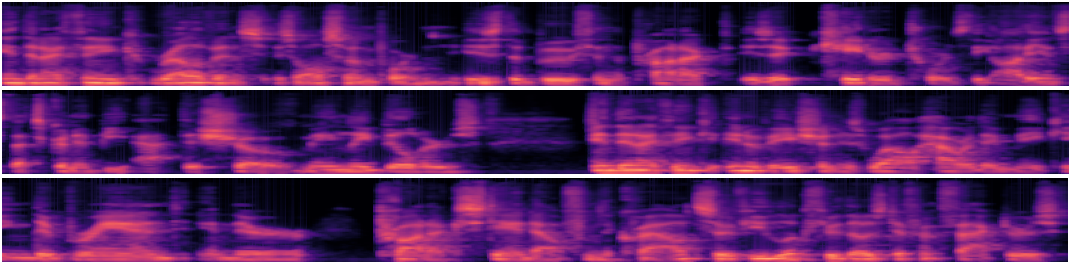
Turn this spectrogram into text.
And then I think relevance is also important. Is the booth and the product, is it catered towards the audience that's going to be at this show, mainly builders? And then I think innovation as well. How are they making their brand and their product stand out from the crowd? So if you look through those different factors,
